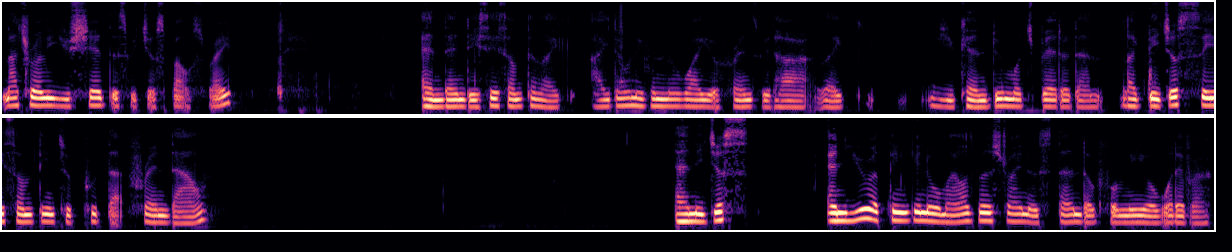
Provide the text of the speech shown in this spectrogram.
naturally you share this with your spouse, right? And then they say something like, I don't even know why you're friends with her. Like, you can do much better than, like, they just say something to put that friend down and it just and you are thinking oh my husband's trying to stand up for me or whatever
